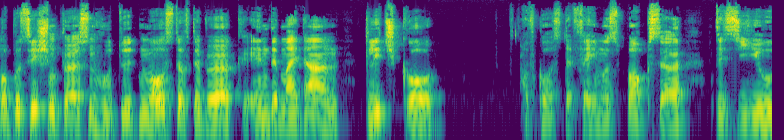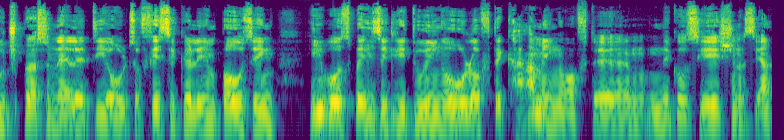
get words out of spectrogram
opposition person who did most of the work in the Maidan, Klitschko, of course, the famous boxer, this huge personality, also physically imposing, he was basically doing all of the calming of the negotiations. Yeah,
